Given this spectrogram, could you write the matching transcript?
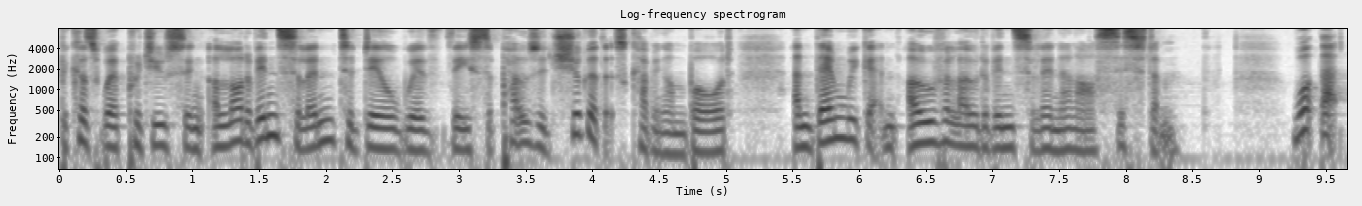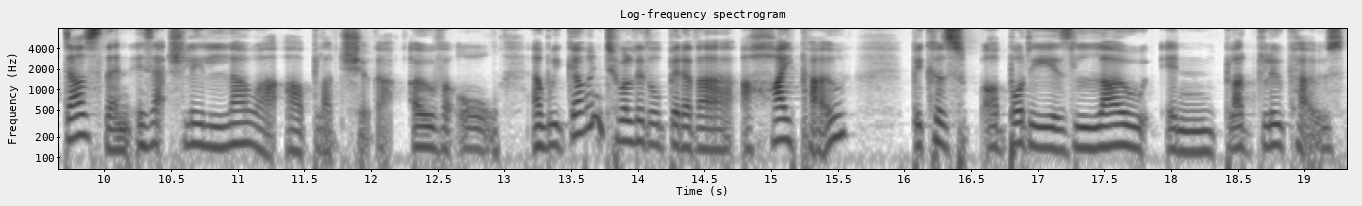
because we're producing a lot of insulin to deal with the supposed sugar that's coming on board, and then we get an overload of insulin in our system. What that does then is actually lower our blood sugar overall, and we go into a little bit of a, a hypo because our body is low in blood glucose.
